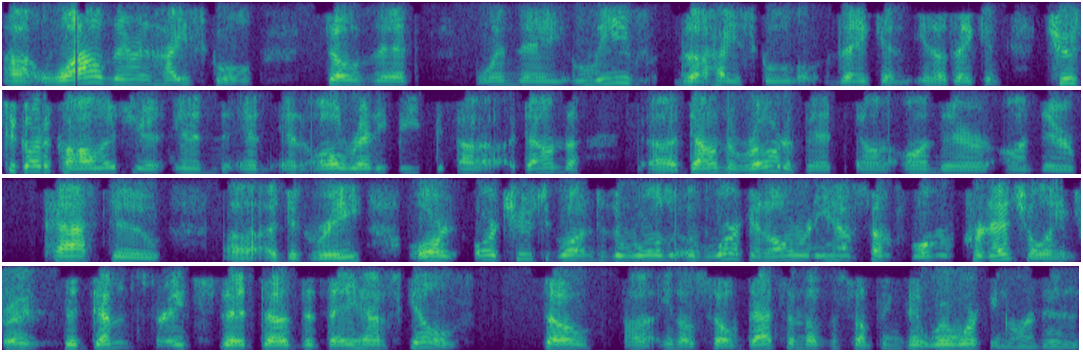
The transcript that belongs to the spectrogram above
uh, while they're in high school, so that when they leave the high school, they can you know they can choose to go to college and and and already be uh, down the uh, down the road a bit uh, on their on their path to uh, a degree, or or choose to go out into the world of work and already have some form of credentialing right. that demonstrates that uh, that they have skills. So uh, you know, so that's another something that we're working on, and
